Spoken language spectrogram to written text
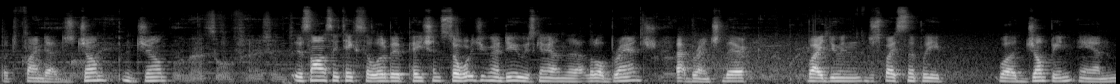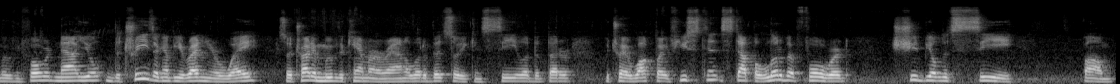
But to find out. Just jump, jump. This honestly takes a little bit of patience. So what you're going to do is get on that little branch, that branch there, by doing just by simply jumping and moving forward. Now you'll the trees are going to be right in your way, so try to move the camera around a little bit so you can see a little bit better which way I walk by. If you st step a little bit forward, you should be able to see um,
